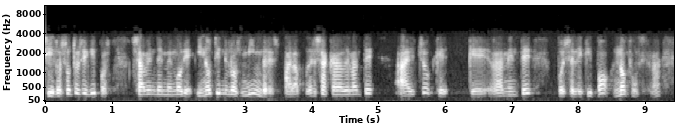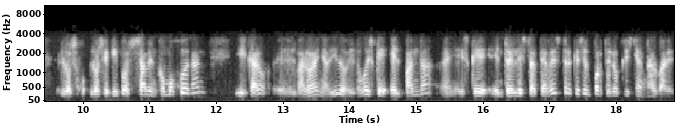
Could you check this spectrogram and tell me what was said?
si los otros equipos saben de memoria y no tienen los mimbres para poder sacar adelante, ha hecho que, que realmente pues el equipo no funciona. Los, los equipos saben cómo juegan y claro, el valor añadido. Y luego es que el Panda, eh, es que entre el extraterrestre, que es el portero Cristian Álvarez,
